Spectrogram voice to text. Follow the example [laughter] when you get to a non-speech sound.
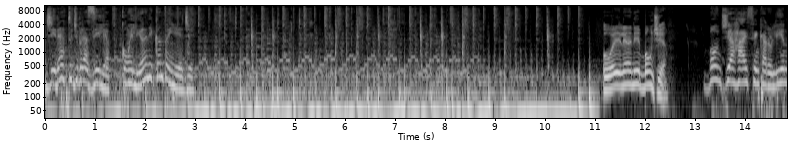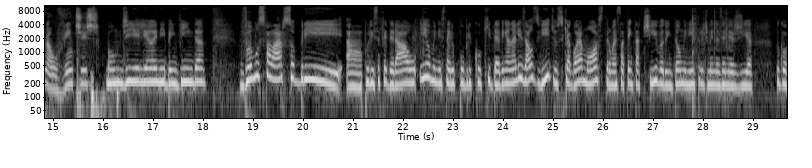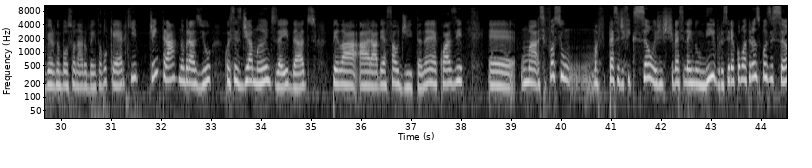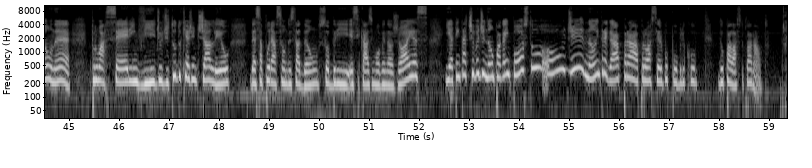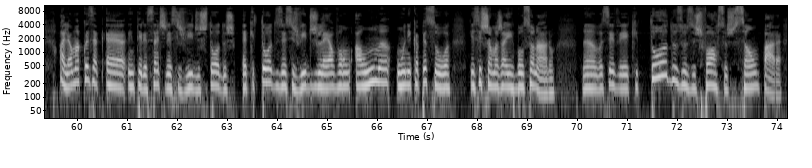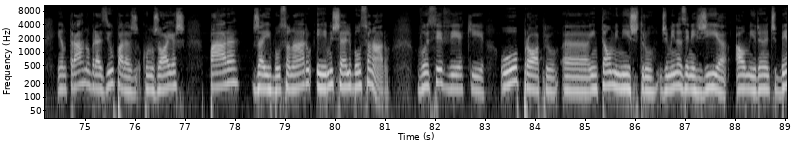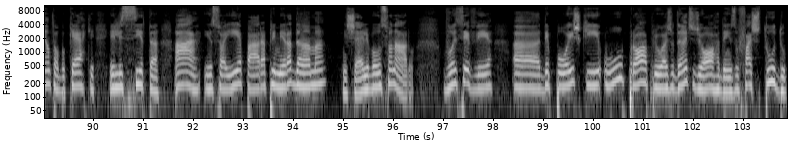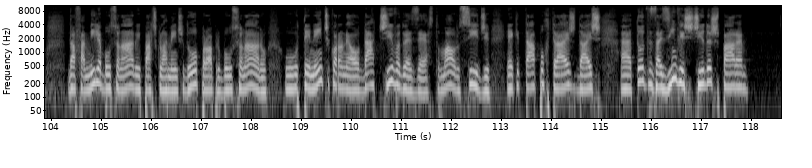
Direto de Brasília, com Eliane Cantanhede. Oi, Eliane, bom dia. Bom dia, Raíssa e Carolina, ouvintes. Bom dia, Eliane, bem-vinda. Vamos falar sobre a Polícia Federal e o Ministério Público que devem analisar os vídeos que agora mostram essa tentativa do então ministro de Minas e Energia do governo Bolsonaro, Bento Albuquerque, de entrar no Brasil com esses diamantes aí dados pela Arábia Saudita, né? É quase é, uma, se fosse um, uma peça de ficção e a gente estivesse lendo um livro, seria como a transposição, né, para uma série em vídeo de tudo que a gente já leu dessa apuração do Estadão sobre esse caso envolvendo as joias e a tentativa de não pagar imposto ou de não entregar para o acervo público do Palácio do Planalto. Olha, uma coisa é, interessante nesses vídeos todos é que todos esses vídeos levam a uma única pessoa, que se chama Jair Bolsonaro. Né? Você vê que todos os esforços são para entrar no Brasil para, com joias para Jair Bolsonaro e Michele Bolsonaro. Você vê que o próprio, uh, então ministro de Minas e Energia, almirante Bento Albuquerque, ele cita, ah, isso aí é para a primeira dama, Michele Bolsonaro. Você vê uh, depois que o próprio ajudante de ordens, o faz tudo da família Bolsonaro e particularmente do próprio Bolsonaro, o tenente-coronel da ativa do Exército, Mauro Cid, é que está por trás das uh, todas as investidas para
